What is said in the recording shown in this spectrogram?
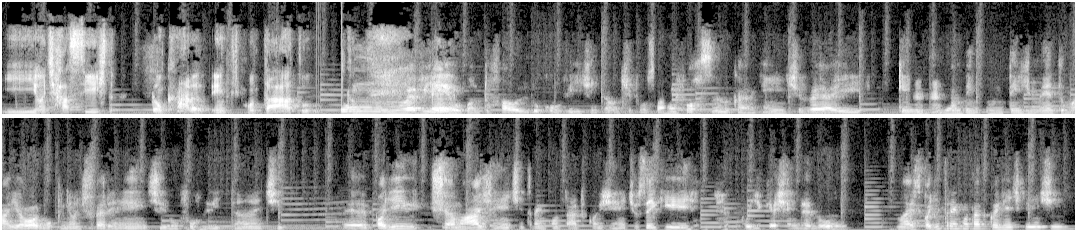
e antirracista, então, cara, entre em contato. Um leve é... erro quando tu fala do convite, então, tipo, só reforçando, cara, quem tiver aí, quem uhum. tiver um entendimento maior, uma opinião diferente, um for militante, é, pode chamar a gente, entrar em contato com a gente. Eu sei que o podcast ainda é novo, mas pode entrar em contato com a gente que a gente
